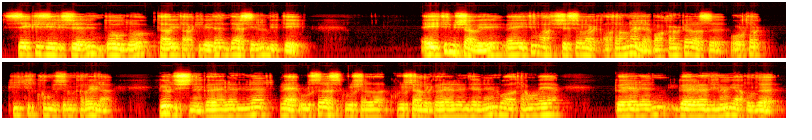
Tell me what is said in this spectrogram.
8 yıllık sürenin dolduğu, tarihi takip eden ders yılının bittiği. Eğitim müşaviri ve eğitim ateşesi olarak atananlarla bakanlıklar arası ortak kültür komisyonu kararıyla yurt dışına görevlendiriler ve uluslararası kuruluşlarda, kuruluşlarda görevlendirilerin bu atama veya görevlerin, görevlendirmenin yapıldığı.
